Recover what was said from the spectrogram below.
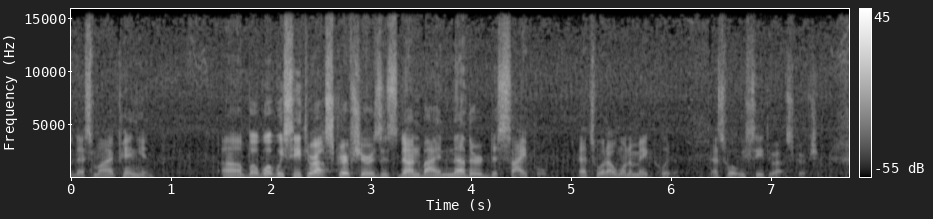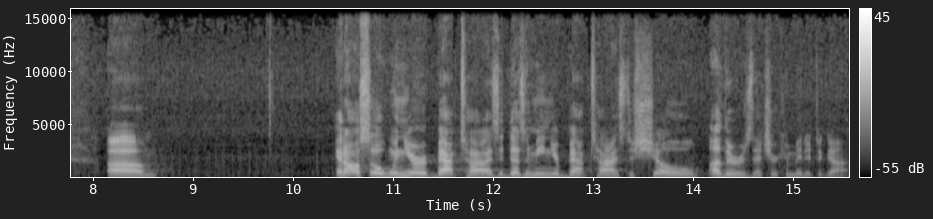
that's my opinion. Uh, but what we see throughout Scripture is it's done by another disciple. That's what I want to make clear. That's what we see throughout Scripture. Um, and also, when you're baptized, it doesn't mean you're baptized to show others that you're committed to God.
